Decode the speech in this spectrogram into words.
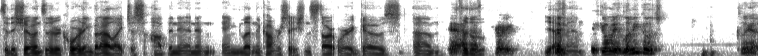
to the show and to the recording, but I like just hopping in and and letting the conversation start where it goes. Um, yeah, for the great. Yeah, if, man. If you want me, let me go. Cause I got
